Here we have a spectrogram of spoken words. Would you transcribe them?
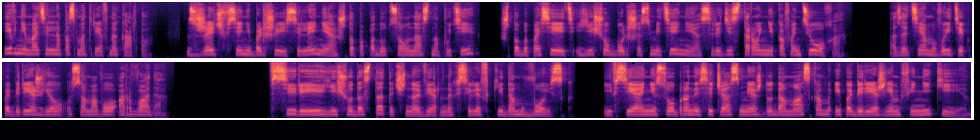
и внимательно посмотрев на карту. Сжечь все небольшие селения, что попадутся у нас на пути, чтобы посеять еще больше смятения среди сторонников Антиоха, а затем выйти к побережью у самого Арвада. В Сирии еще достаточно верных селевкидам войск, и все они собраны сейчас между Дамаском и побережьем Финикии,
